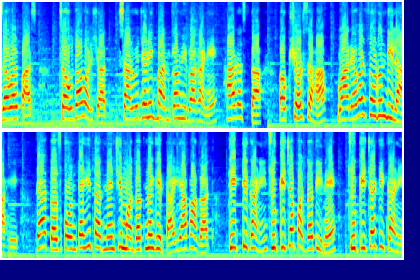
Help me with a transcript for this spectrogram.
जवळपास चौदा वर्षात सार्वजनिक बांधकाम विभागाने हा रस्ता अक्षरशः वाऱ्यावर सोडून दिला आहे. त्यातच कोणत्याही तज्ज्ञांची मदत न घेता या भागात ठिकठिकाणी चुकीच्या पद्धतीने चुकीच्या ठिकाणी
